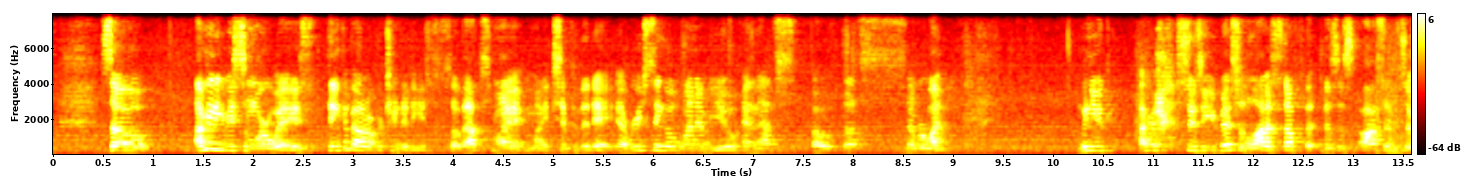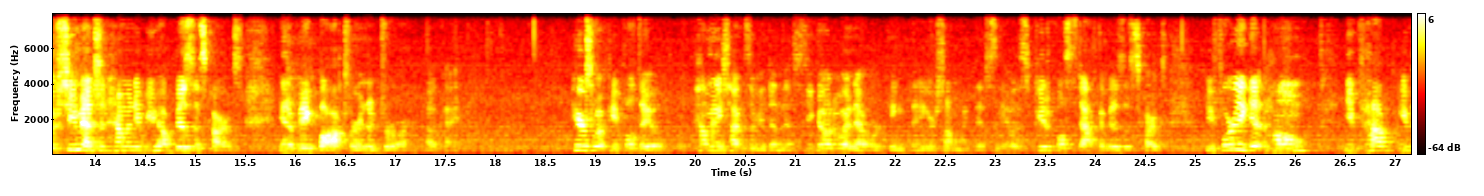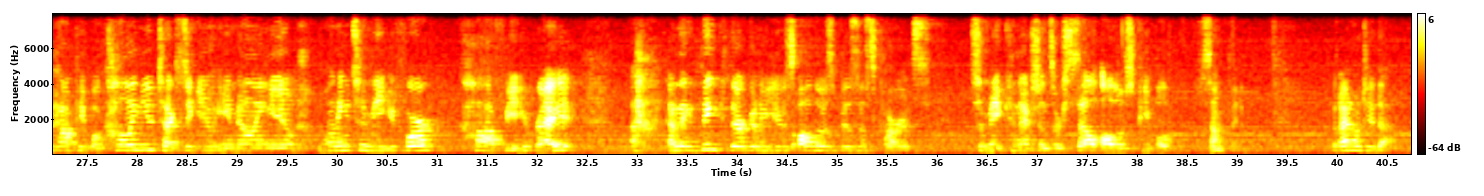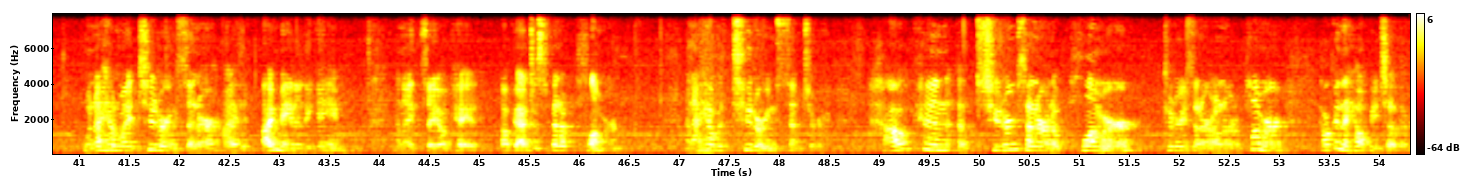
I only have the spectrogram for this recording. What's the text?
So I'm going to give you some more ways. Think about opportunities. So that's my, my tip of the day. Every single one of you, and that's, oh, that's number one. When you, Susie, you mentioned a lot of stuff that this is awesome. So she mentioned how many of you have business cards in a big box or in a drawer. Okay here's what people do. How many times have you done this? You go to a networking thing or something like this, and you have this beautiful stack of business cards. Before you get home, you have, you have people calling you, texting you, emailing you, wanting to meet you for coffee, right? And they think they're going to use all those business cards to make connections or sell all those people something. But I don't do that. When I had my tutoring center, I, I made it a game. And I'd say, okay, okay, I just met a plumber, and I have a tutoring center. How can a tutoring center and a plumber, tutoring center owner and a plumber, how can they help each other?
